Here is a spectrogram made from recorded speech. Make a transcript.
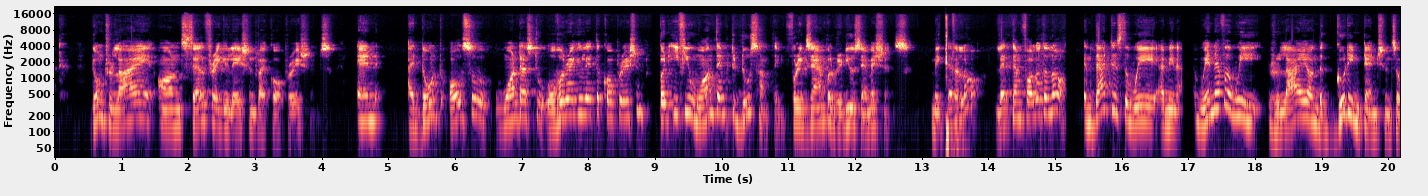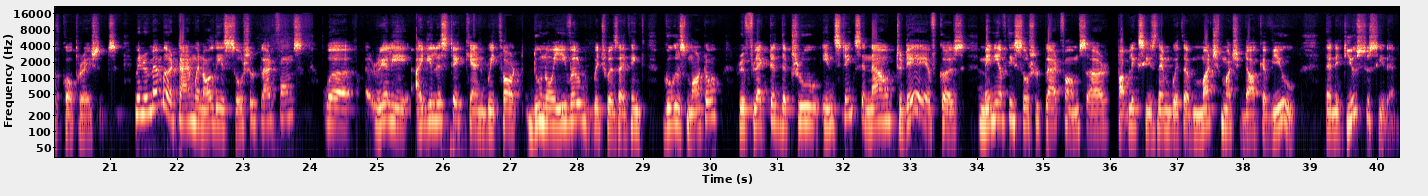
Don't rely on self regulation by corporations. And I don't also want us to overregulate the corporation. But if you want them to do something, for example, reduce emissions, make that a law. Let them follow the law and that is the way i mean whenever we rely on the good intentions of corporations i mean remember a time when all these social platforms were really idealistic and we thought do no evil which was i think google's motto reflected the true instincts. And now today of course many of these social platforms are public sees them with a much much darker view than it used to see them.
